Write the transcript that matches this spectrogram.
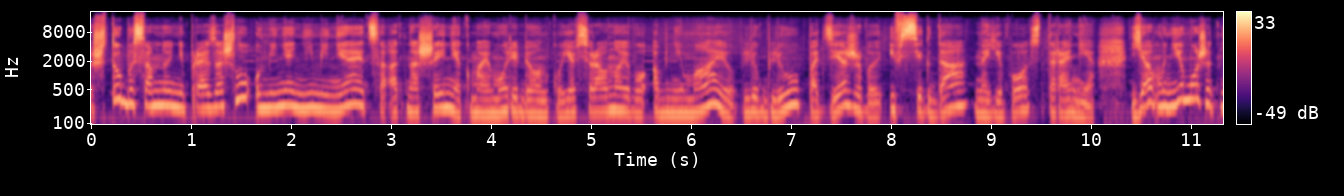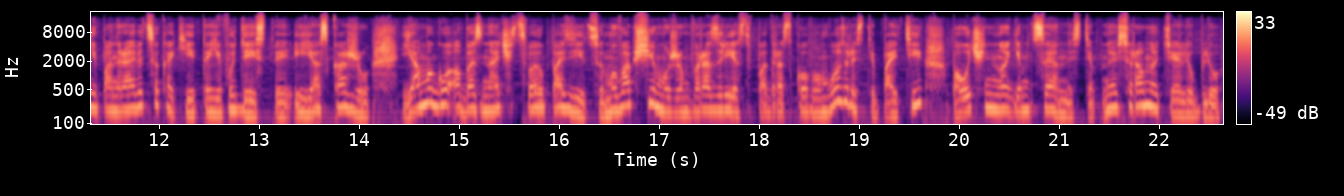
Что бы со мной ни произошло, у меня не меняется отношение к моему ребенку. Я все равно его обнимаю, люблю, поддерживаю и всегда на его стороне. Я, мне может не понравиться какие-то его действия, и я скажу. Я могу обозначить свою позицию. Мы вообще можем в разрез в подростковом возрасте пойти по очень многим ценностям, но я все равно тебя люблю.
